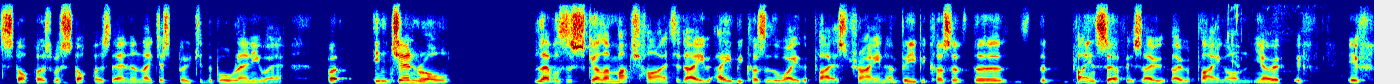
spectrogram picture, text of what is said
stoppers were stoppers then, and they just booted the ball anywhere. But in general, levels of skill are much higher today. A because of the way the players train, and B because of the the playing surface they they were playing on. You know, if if if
